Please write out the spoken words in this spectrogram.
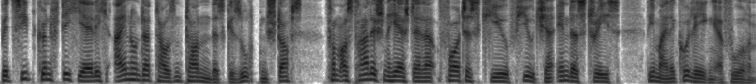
bezieht künftig jährlich 100.000 Tonnen des gesuchten Stoffs vom australischen Hersteller Fortescue Future Industries, wie meine Kollegen erfuhren.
